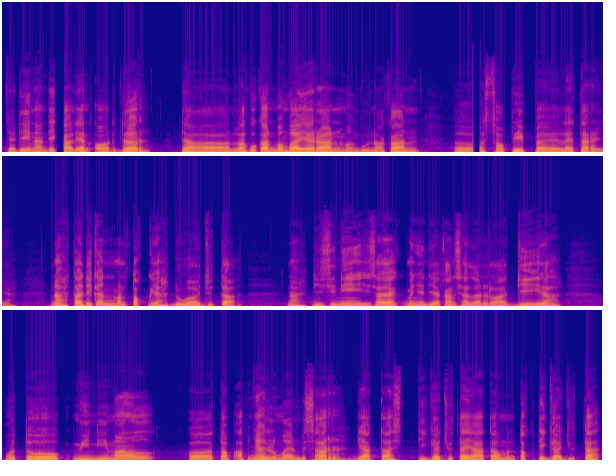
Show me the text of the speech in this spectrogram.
jadi nanti kalian order dan lakukan pembayaran menggunakan uh, Shopee Pay Later ya nah tadi kan mentok ya 2 juta nah di sini saya menyediakan seller lagi ya untuk minimal uh, top upnya lumayan besar di atas 3 juta ya atau mentok 3 juta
